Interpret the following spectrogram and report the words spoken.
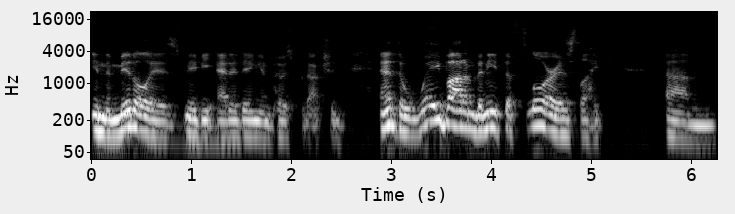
In the middle is maybe editing and post production. And at the way bottom beneath the floor is like um,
